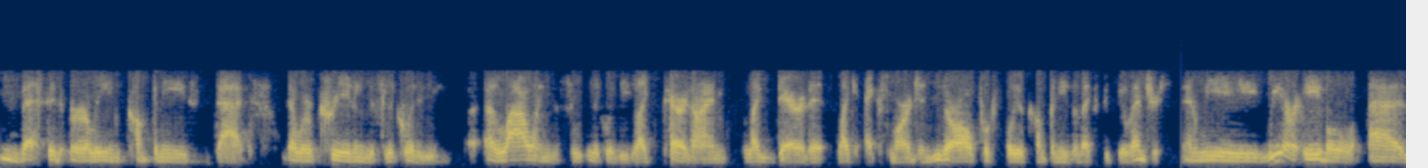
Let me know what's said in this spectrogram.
invested early in companies that that were creating this liquidity, allowing this liquidity, like Paradigm, like Deribit, like X Margin. These are all portfolio companies of XBTO Ventures, and we we are able as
